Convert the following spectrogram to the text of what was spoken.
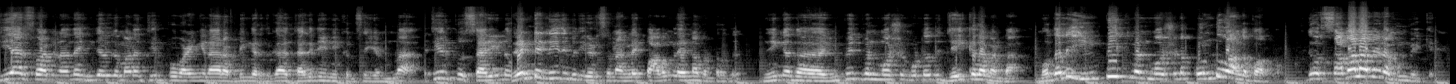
ஜி ஆர் சுவாமிநாதன் இந்த விதமான தீர்ப்பு வழங்கினார் அப்படிங்கிறதுக்காக தகுதி நீக்கம் செய்யணும்னா தீர்ப்பு சரின்னு ரெண்டு நீதிபதிகள் சொன்னாங்களே இப்ப அவங்கள என்ன பண்றது? நீங்க அந்த இம்பீச்மெண்ட் மோஷன் கொண்டு வந்து ஜெயிக்கல வேண்டாம். முதல்ல இம்பீச்மெண்ட் மோஷனை கொண்டு வாங்க பார்ப்போம். இது ஒரு சவாலாவே நான் முன்வைக்கிறேன்.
